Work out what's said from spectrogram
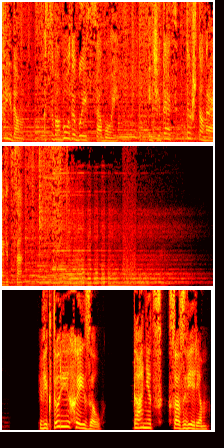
Фридом. Свобода быть собой. И читать то, что нравится. Виктория Хейзел. Танец со зверем.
